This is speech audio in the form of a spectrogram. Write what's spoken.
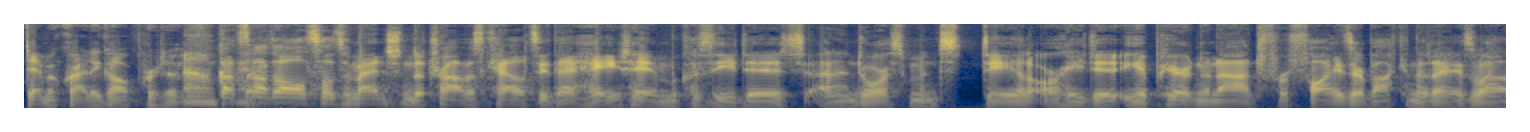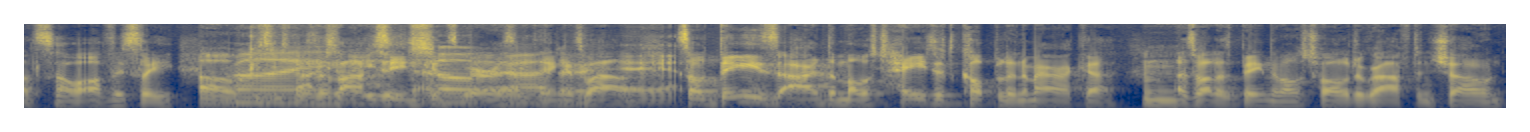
Democratic operative. That's not also to mention that Travis Kelce, they hate him because he did an endorsement deal or he did he appeared in an ad for Pfizer back in the day as well. So obviously Oh, 'cause he's Right. there's a vaccine Oh, conspiracy yeah, thing as well. yeah, yeah. So these are the most hated couple in America, Hmm. as well as being the most photographed and shown.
